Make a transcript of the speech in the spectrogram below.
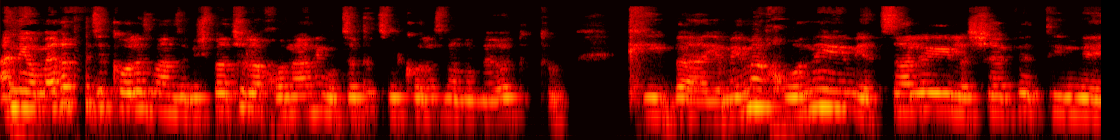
אני אומרת את זה כל הזמן, זה משפט שלאחרונה אני מוצאת עצמי כל הזמן אומרת אותו. כי בימים האחרונים יצא לי לשבת עם אה,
